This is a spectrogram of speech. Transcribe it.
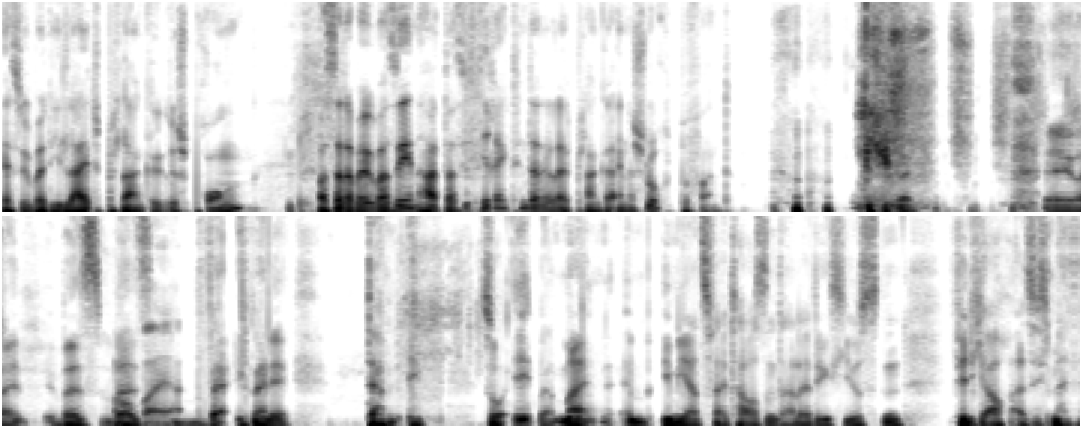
ist über die Leitplanke gesprungen. Was er dabei übersehen hat, dass sich direkt hinter der Leitplanke eine Schlucht befand. ich meine, was, was, oh, ich meine, da, so, äh, mein, im Jahr 2000 allerdings Houston finde ich auch, also ich meine,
